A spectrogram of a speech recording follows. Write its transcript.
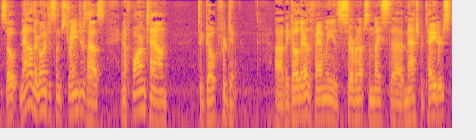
So now they're going to some stranger's house in a farm town to go for dinner. Uh, they go there. The family is serving up some nice uh, mashed potatoes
